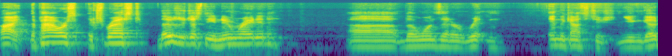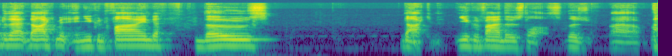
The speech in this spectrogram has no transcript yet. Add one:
All right, the powers expressed, those are just the enumerated, uh, the ones that are written in the Constitution. You can go to that document and you can find those document. You can find those laws. Those uh,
